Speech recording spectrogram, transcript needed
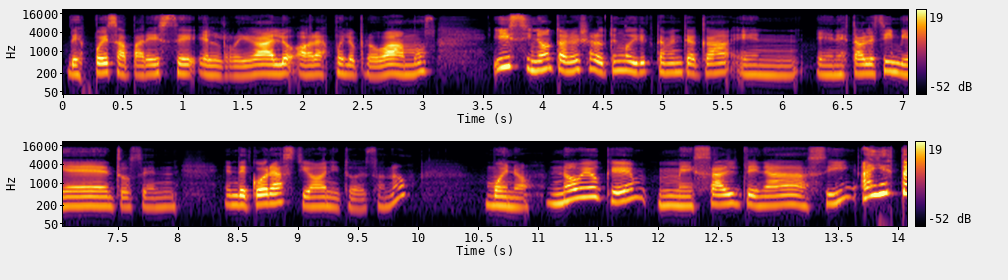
Después aparece el regalo, ahora después lo probamos. Y si no, tal vez ya lo tengo directamente acá en, establecimientos, en, en decoración y todo eso, ¿no? Bueno, no veo que me salte nada así. ¡Ahí está!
